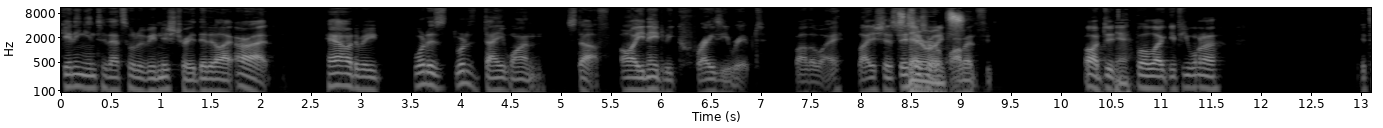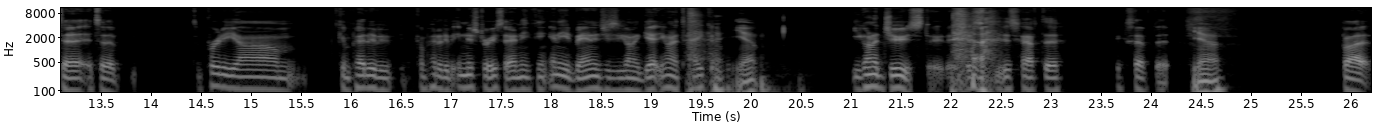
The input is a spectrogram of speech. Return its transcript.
getting into that sort of industry, that are like, all right, how do we what is what is day one stuff? Oh, you need to be crazy ripped. By the way, like it's just it's just a requirement. For, oh, dude. Yeah. Well, like if you want to, it's a it's a it's a pretty um competitive competitive industry. So anything any advantages you're gonna get, you're gonna take them. yep. you're gonna juice, dude. It's just you just have to accept it. Yeah. But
